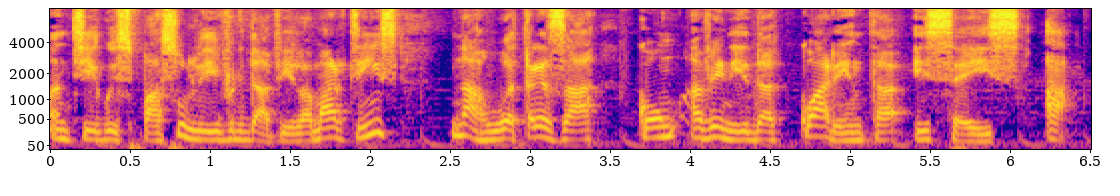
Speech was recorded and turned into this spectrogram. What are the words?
antigo Espaço Livre da Vila Martins, na Rua 3A, com Avenida 46A.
